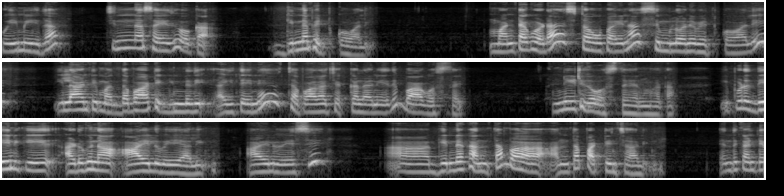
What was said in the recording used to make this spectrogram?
పొయ్యి మీద చిన్న సైజు ఒక గిన్నె పెట్టుకోవాలి. మంట కూడా స్టవ్ పైన సిమ్లోనే పెట్టుకోవాలి. ఇలాంటి మద్దబాటి గిన్నెది అయితేనే చపాలా చెక్కలు అనేది బాగా వస్తాయి నీట్గా వస్తాయి అన్నమాట. ఇప్పుడు దీనికి అడుగున ఆయిల్ వేయాలి. ఆయిల్ వేసి గిన్నెకు అంతా బా అంతా పట్టించాలి. ఎందుకంటే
